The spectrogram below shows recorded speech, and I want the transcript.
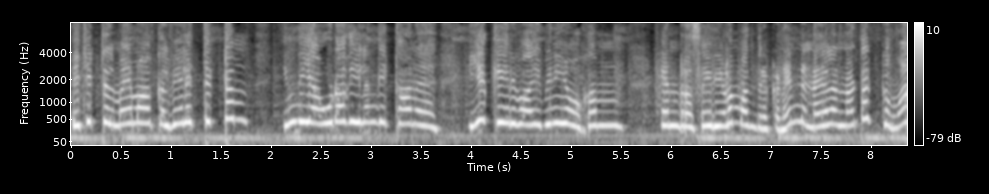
டிஜிட்டல் மயமாக்கல் வேலை திட்டம் இந்தியா ஊடாக இலங்கைக்கான இயற்கை எரிவாயு விநியோகம் என்ற செய்திகளும் வந்திருக்கணும். என்ன நடக்குமா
